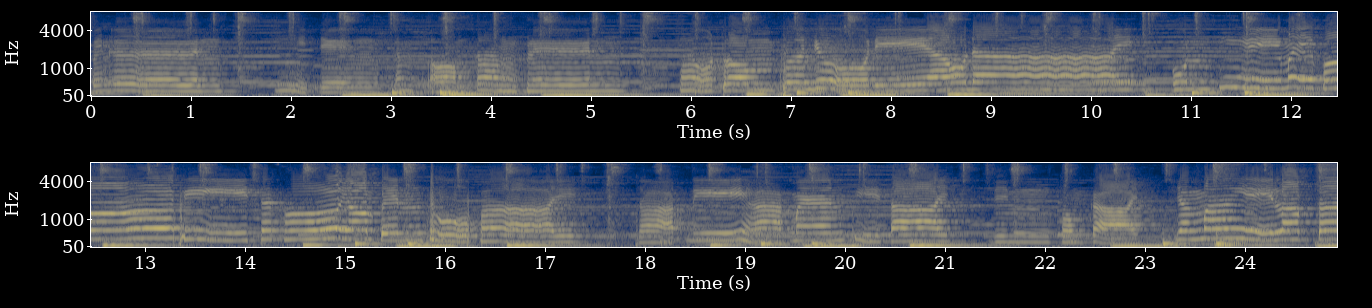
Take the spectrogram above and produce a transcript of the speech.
เป็นเอิญที่จึงต้องตอมกล้ำกลืนเท่าตรมเพื่อนอยู่เดียวได้ บุญที่ไม่พอพี่จะขอยอมเป็นผู้พายชาตินี้หากแม้นพี่ตาย ดินทมกายยังไม่หลับตา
